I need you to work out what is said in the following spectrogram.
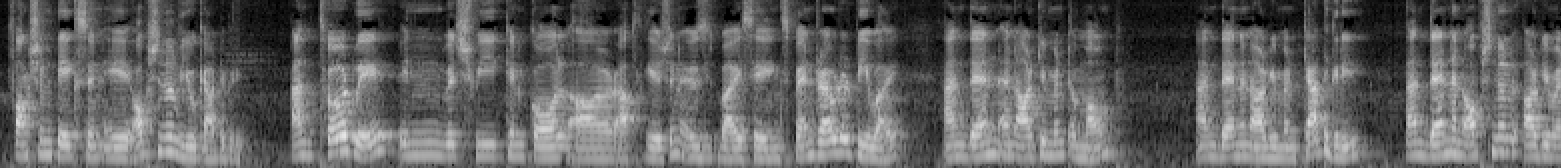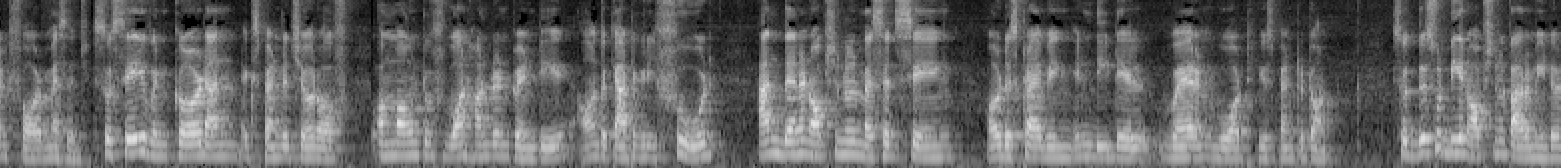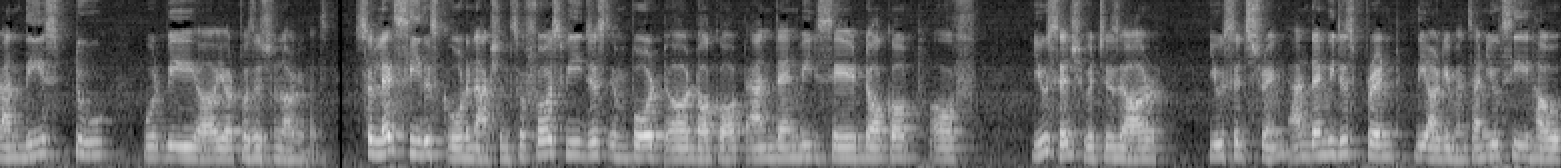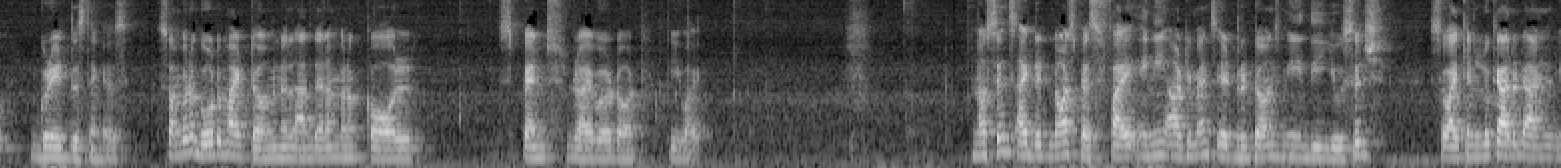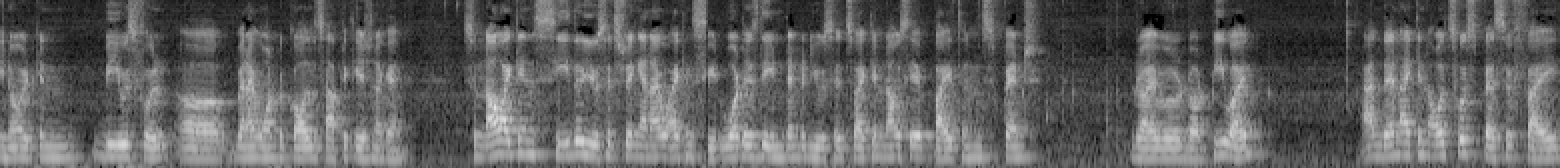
function takes in a optional view category. And third way in which we can call our application is by saying spentdriver.py and then an argument amount and then an argument category and then an optional argument for message. So say you've incurred an expenditure of amount of 120 on the category food and then an optional message saying or describing in detail where and what you spent it on. So this would be an optional parameter and these two would be uh, your positional arguments. So let's see this code in action. So first we just import uh, docopt and then we say docopt of usage which is our usage string and then we just print the arguments and you'll see how great this thing is. So I'm going to go to my terminal and then I'm going to call spentdriver.py. Now since I did not specify any arguments it returns me the usage so I can look at it and you know it can be useful uh, when I want to call this application again. So now I can see the usage string and I, I can see what is the intended usage. So I can now say python spent driver.py and then I can also specify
